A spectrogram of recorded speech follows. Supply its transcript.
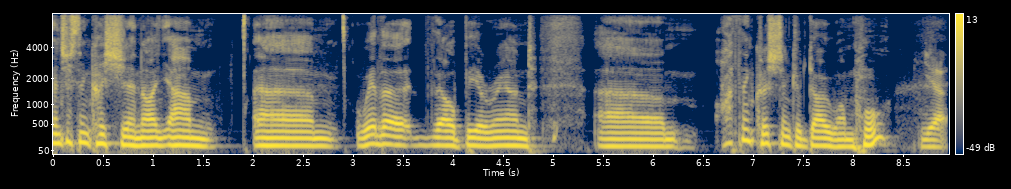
interesting question. I um, Um, whether they'll be around, um, I think Christian could go one more. Yeah.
